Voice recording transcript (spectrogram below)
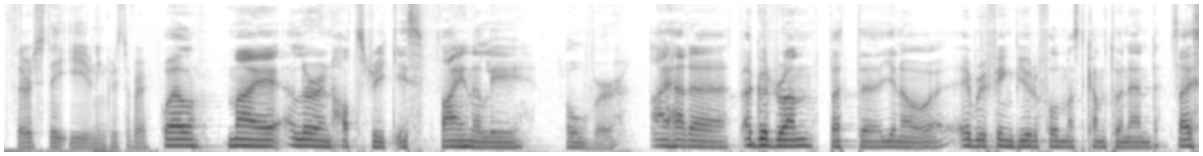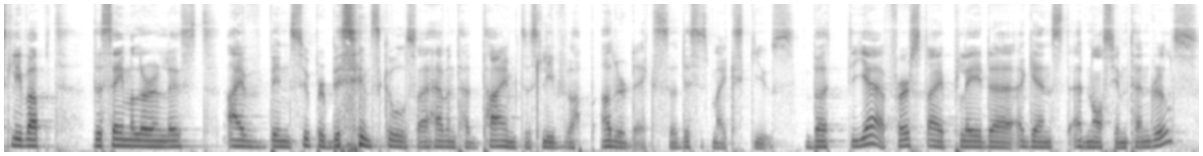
Thursday evening, Christopher? Well, my Aluren hot streak is finally over. I had a, a good run, but uh, you know, everything beautiful must come to an end. So I sleeve up the same Aluren list. I've been super busy in school, so I haven't had time to sleeve up other decks, so this is my excuse. But yeah, first I played uh, against Ad Nauseam Tendrils,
